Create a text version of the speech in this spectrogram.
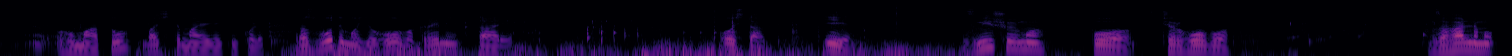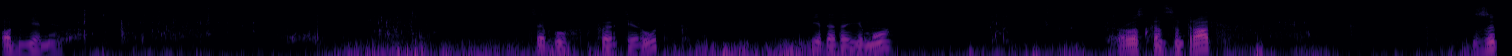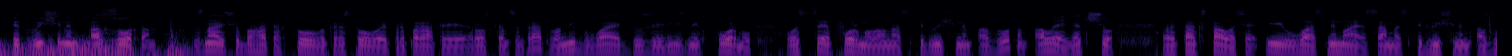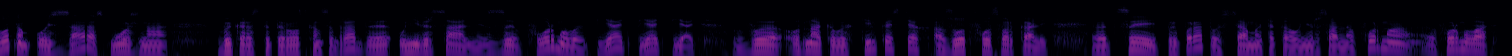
гумату. Бачите, має який колір. Розводимо його в окремій тарі. Ось так. І змішуємо почергово в загальному об'ємі. Це був фертірут. І додаємо рост концентрат з підвищеним азотом. Знаю, що багато хто використовує препарати розконцентрат, вони бувають дуже різних формул. Ось це формула у нас з підвищеним азотом. Але якщо е, так сталося і у вас немає саме з підвищеним азотом, ось зараз можна використати розконцентрат е, універсальний з формулою 5-5-5 в однакових кількостях азот, фосфор, калій. Е, Цей препарат, ось саме така універсальна форма, е, формула,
